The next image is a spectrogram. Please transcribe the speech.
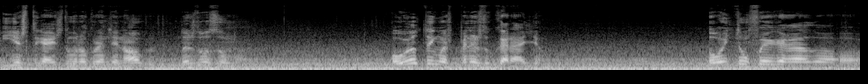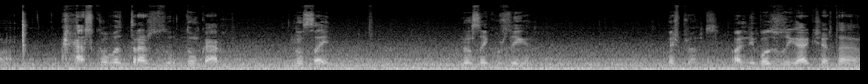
e este gajo demorou 49, das duas uma. Ou ele tem umas penas do caralho, ou então foi agarrado ao, à escova de trás de, um carro. Não sei. Não sei que vos diga. Mas pronto, olhem, vou desligar que já está,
